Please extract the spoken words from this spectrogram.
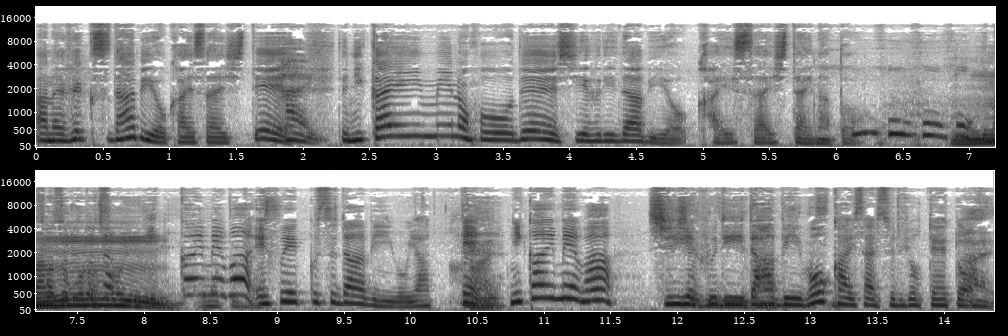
あの FX ダービーを開催して、はい、で2回目の方で CFD ダービーを開催したいなと。今のところそういう1回目は FX ダービーをやって、はい、2回目は CFD ダービーを開催する予定と、はい、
